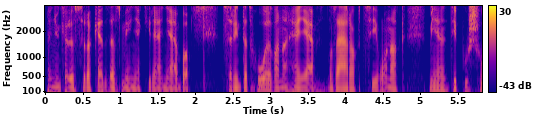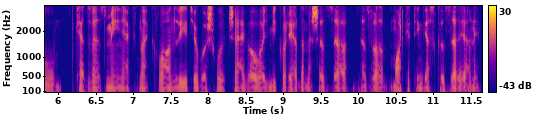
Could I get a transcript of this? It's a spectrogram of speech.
Menjünk először a kedvezmények irányába. Szerinted hol van a helye az árakciónak? Milyen típusú kedvezményeknek van létjogosultsága, vagy mikor érdemes ezzel, ezzel a marketing eszközzel élni?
